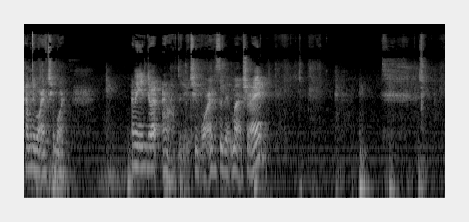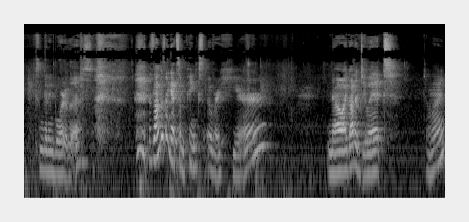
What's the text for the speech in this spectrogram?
How many more? I have two more. I mean, do I, I don't have to do two more. That's a bit much, right? Because I'm getting bored of this. As long as I get some pinks over here. No, I gotta do it. Don't I?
